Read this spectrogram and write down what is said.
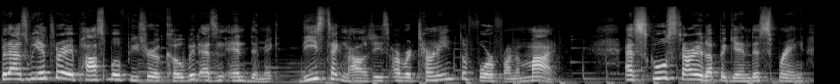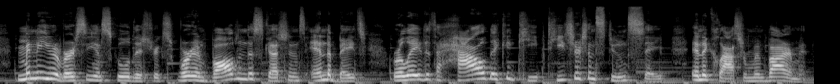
but as we enter a possible future of COVID as an endemic, these technologies are returning to forefront of mind. As schools started up again this spring, many university and school districts were involved in discussions and debates related to how they could keep teachers and students safe in a classroom environment.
